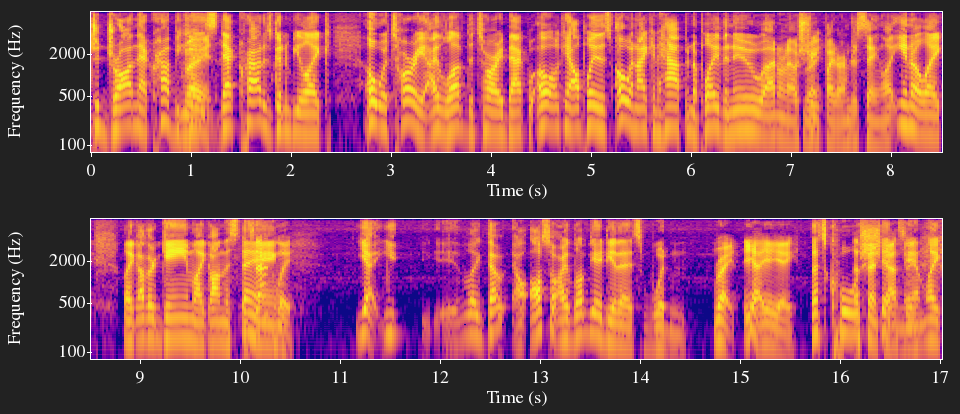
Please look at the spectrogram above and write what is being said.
to draw in that crowd because Right. that crowd is going to be like, oh, Atari, I loved Atari back. Oh, okay, I'll play this. Oh, and I can happen to play the new, I don't know, Street Right. Fighter. I'm just saying, like you know, like like other game like on this thing. Exactly. Yeah, you like that. Also, I love the idea that it's wooden. Right. Yeah. Yeah. Yeah. That's cool That's shit, fantastic, man. Like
